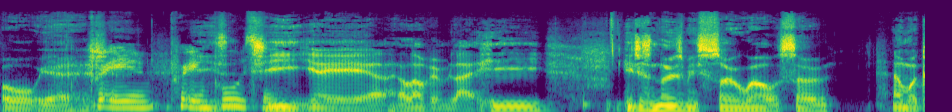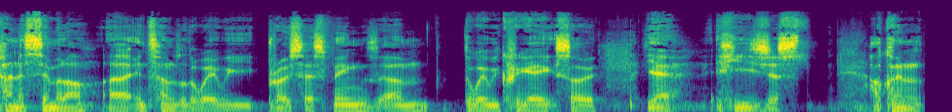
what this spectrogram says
Oh yeah, pretty, pretty important. Yeah, yeah, yeah. I love him. Like he, he just knows me so well. So, and we're kind of similar uh, in terms of the way we process things, um, the way we create. So, yeah, he's just. I couldn't.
